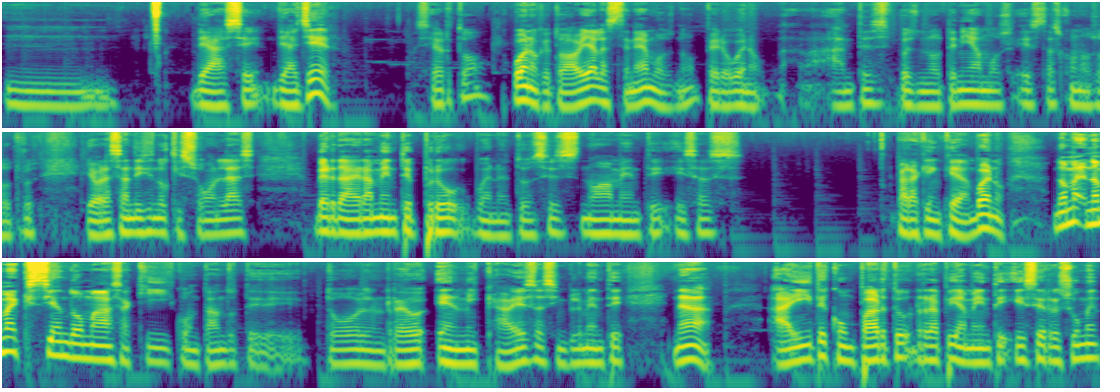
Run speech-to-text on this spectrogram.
mm, de hace, de ayer? ¿Cierto? Bueno, que todavía las tenemos, ¿no? Pero bueno, antes pues no teníamos estas con nosotros y ahora están diciendo que son las verdaderamente pro. Bueno, entonces nuevamente esas para quien quedan. Bueno, no me, no me extiendo más aquí contándote de todo el enredo en mi cabeza, simplemente nada. Ahí te comparto rápidamente ese resumen.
